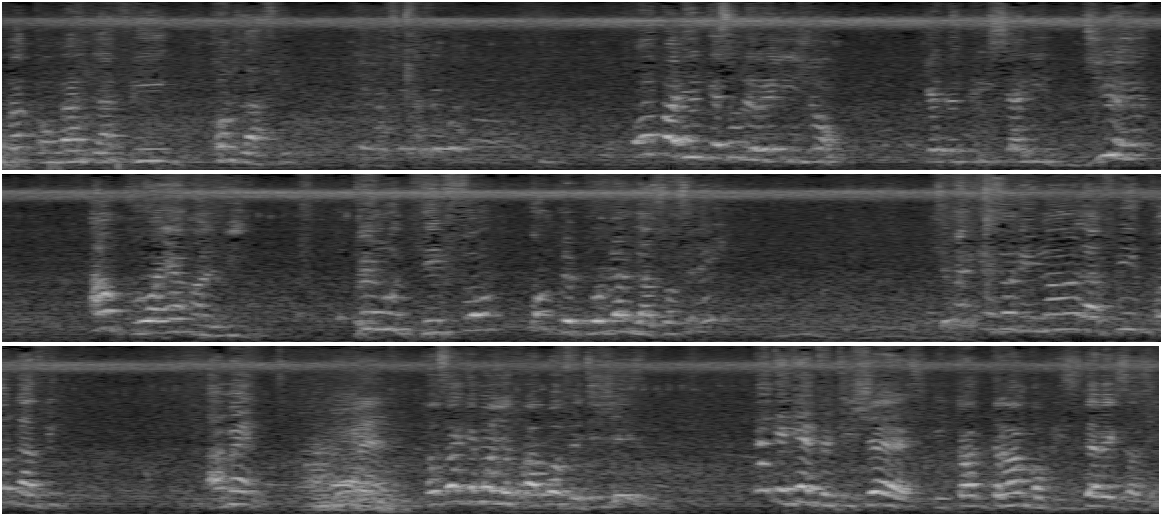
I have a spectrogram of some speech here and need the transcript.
On va combattre l'Afrique contre l'Afrique. On ne va pas dire une question de religion, qui est le christianisme. Dieu, en croyant en lui, peut nous défendre contre le problème de la sorcellerie. C'est pas une question de non, l'Afrique contre l'Afrique. Amen. Amen. C'est pour ça que moi je ne crois pas au fétichisme. Quand quelqu'un est féticheur, il te en complicité avec sorcier.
